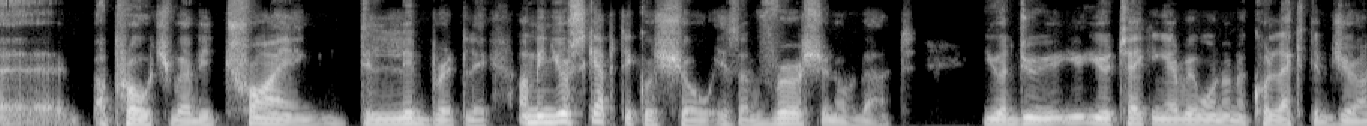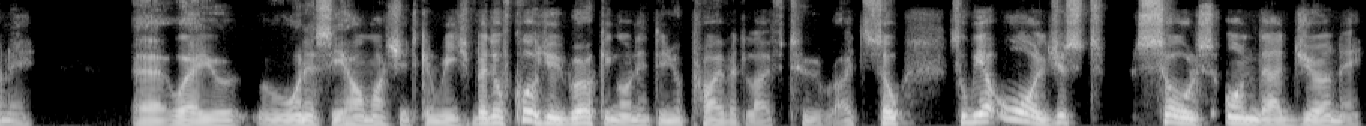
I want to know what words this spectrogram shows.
uh, approach where we're trying deliberately. I mean, your skeptical show is a version of that. You are do you, you're taking everyone on a collective journey. Uh, where you want to see how much it can reach, but of course you're working on it in your private life too, right? So, so we are all just souls on that journey.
